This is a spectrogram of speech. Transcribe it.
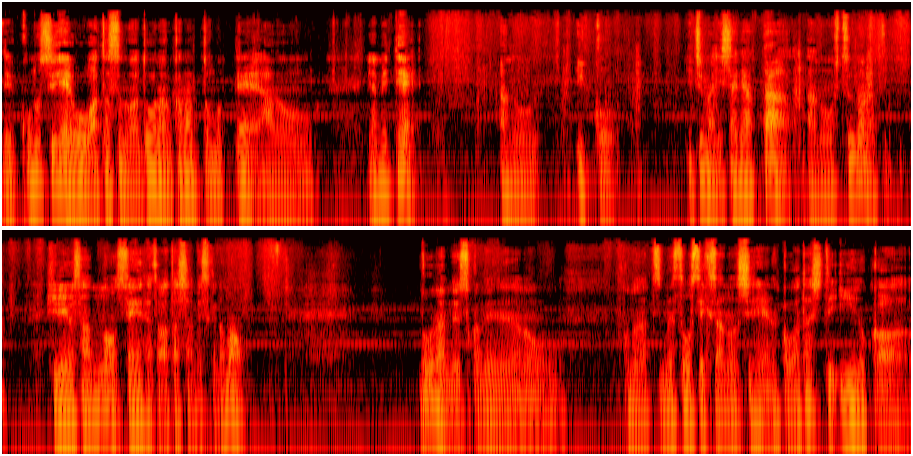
で、この紙幣を渡すのはどうなのかなと思って、あの、やめて、あの、一個、一枚下にあった、あの、普通の夏、秀夫さんの千円札を渡したんですけども、どうなんですかね、あの、この夏目漱石さんの紙幣なんか渡していいのか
